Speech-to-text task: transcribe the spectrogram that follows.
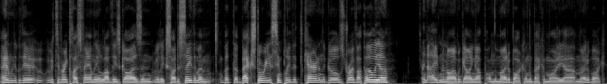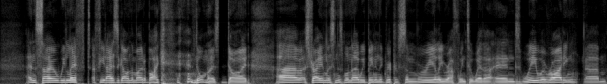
and it's a very close family. I love these guys and really excited to see them. And but the backstory is simply that Karen and the girls drove up earlier, and Aiden and I were going up on the motorbike on the back of my uh, motorbike. And so we left a few days ago on the motorbike and almost died. Uh, Australian listeners will know we've been in the grip of some really rough winter weather, and we were riding. Um,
